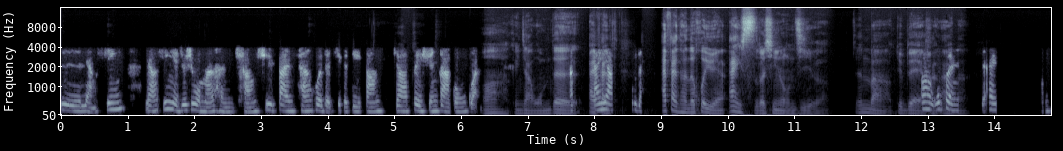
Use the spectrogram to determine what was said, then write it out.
是两星，两星也就是我们很常去办餐会的这个地方，叫贝轩大公馆。哇、哦，跟你讲，我们的爱饭的爱饭团的会员爱死了新荣记了，真的，对不对？哦，我本人是爱新荣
